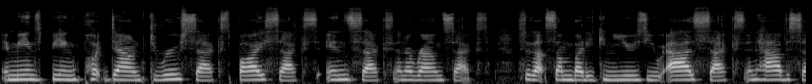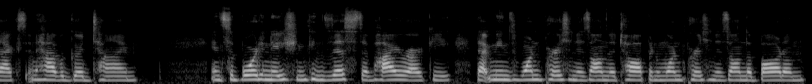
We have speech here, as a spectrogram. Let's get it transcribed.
It means being put down through sex, by sex, in sex, and around sex, so that somebody can use you as sex and have sex and have a good time. And subordination consists of hierarchy, that means one person is on the top and one person is on the bottom.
